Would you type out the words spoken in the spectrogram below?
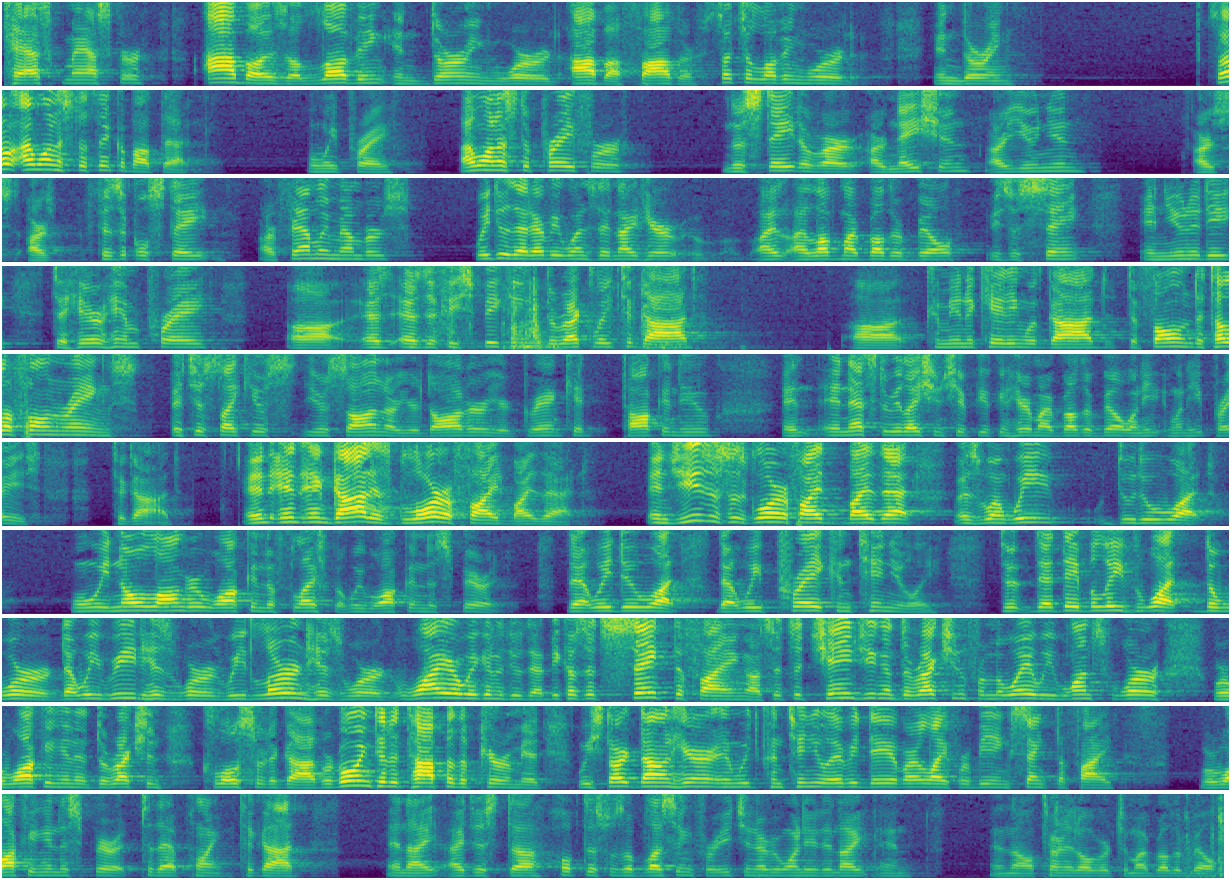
taskmaster. Abba is a loving, enduring word. Abba, Father. Such a loving word, enduring. So I, I want us to think about that when we pray. I want us to pray for the state of our, our nation, our union, our, our physical state, our family members, we do that every Wednesday night here. I, I love my brother Bill. He's a saint in unity. To hear him pray uh, as, as if he's speaking directly to God, uh, communicating with God. The phone, the telephone rings. It's just like your, your son or your daughter, your grandkid talking to you. And, and that's the relationship you can hear my brother Bill when he, when he prays to God. And, and, and God is glorified by that. And Jesus is glorified by that as when we do, do what? When we no longer walk in the flesh, but we walk in the spirit. That we do what? That we pray continually. To, that they believe what? The Word. That we read His Word. We learn His Word. Why are we going to do that? Because it's sanctifying us. It's a changing of direction from the way we once were we're walking in a direction closer to God. We're going to the top of the pyramid. We start down here and we continue every day of our life. We're being sanctified. We're walking in the Spirit to that point, to God. And I, I just uh, hope this was a blessing for each and every one of you tonight. And, and I'll turn it over to my brother Bill.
